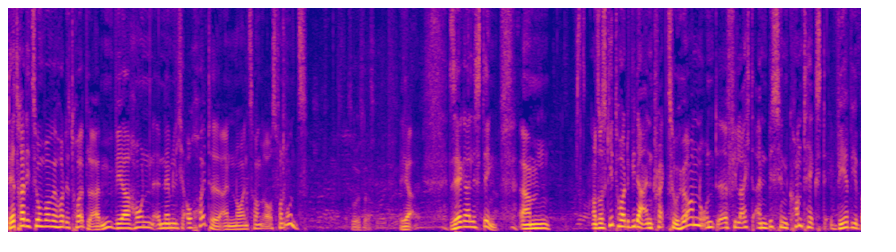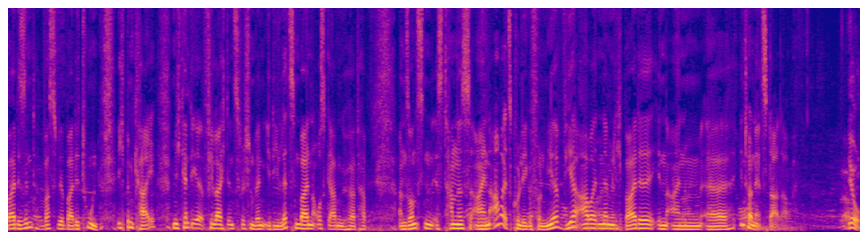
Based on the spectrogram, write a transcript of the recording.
der Tradition wollen wir heute treu bleiben. Wir hauen nämlich auch heute einen neuen Song raus von uns. So ist das. Ja, sehr geiles Ding. Ähm, also es gibt heute wieder einen Track zu hören und äh, vielleicht ein bisschen Kontext, wer wir beide sind, was wir beide tun. Ich bin Kai, mich kennt ihr vielleicht inzwischen, wenn ihr die letzten beiden Ausgaben gehört habt. Ansonsten ist Hannes ein Arbeitskollege von mir. Wir arbeiten nämlich beide in einem äh, Internet-Startup. Jo,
